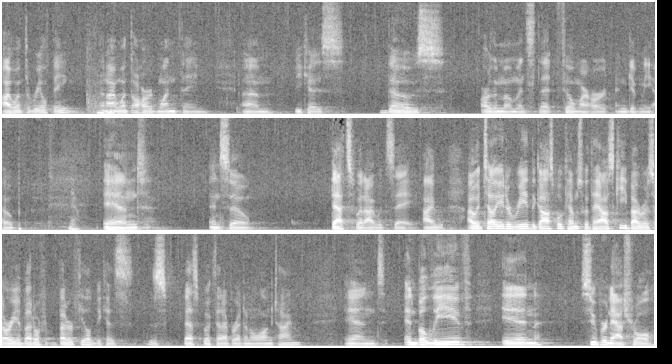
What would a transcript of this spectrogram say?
I want the real thing, and I want the hard won thing, um, because those are the moments that fill my heart and give me hope. Yeah. And and so that's what I would say. I, I would tell you to read The Gospel Comes with a House Key by Rosaria Butter- Butterfield because it's the best book that I've read in a long time. And, and believe in supernatural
